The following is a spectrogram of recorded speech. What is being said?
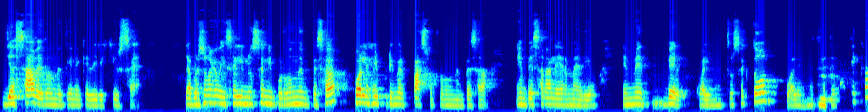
ya sabe dónde tiene que dirigirse. La persona que me dice, no sé ni por dónde empezar, ¿cuál es el primer paso por dónde empezar? Empezar a leer medios, ver cuál es nuestro sector, cuál es nuestra temática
